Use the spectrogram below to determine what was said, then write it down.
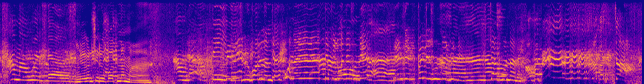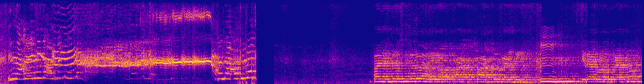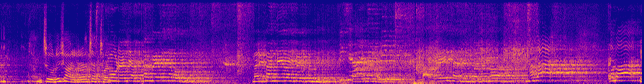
ఇక్కడ చిరిగిపోతుందమ్మా. చిరిగిపోతుందంటే పైన వచ్చింది కదా అయ్యో పార్ట్ పైది ఇది ఎక్కడ వరకు పెట్టను చూడు షోల్డర్ చెస్ట్ చూడని చెప్పని పెట్టేసి వద్దు మరి పందే అయి పెట్టుకుంది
